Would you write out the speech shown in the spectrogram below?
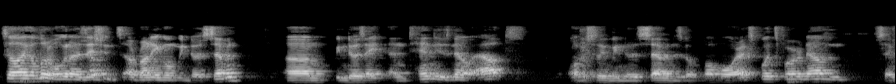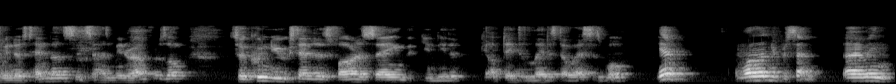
So, like a lot of organizations are running on Windows 7. Um, Windows 8 and 10 is now out. Obviously, Windows 7 has got a lot more exploits for it now than, say, Windows 10 does, since it hasn't been around for as long. So, couldn't you extend it as far as saying that you need to update to the latest OS as well? Yeah, one hundred percent. I mean,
